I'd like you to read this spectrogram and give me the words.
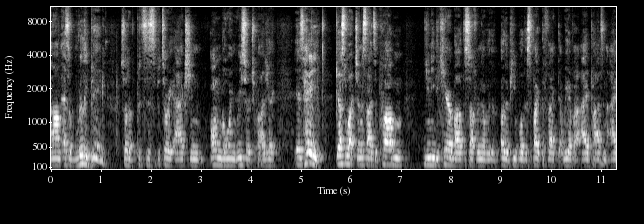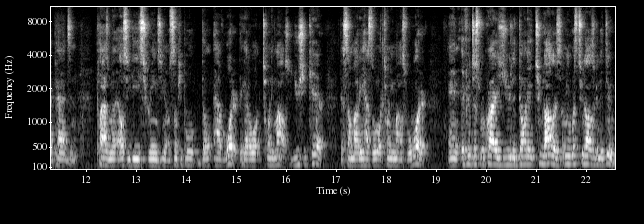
um, as a really big sort of participatory action, ongoing research project is, hey, guess what? Genocide's a problem. You need to care about the suffering of other people, despite the fact that we have our iPods and iPads and plasma LCD screens. You know, some people don't have water. They got to walk 20 miles. You should care that somebody has to walk 20 miles for water. And if it just requires you to donate $2, I mean, what's $2 going to do?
